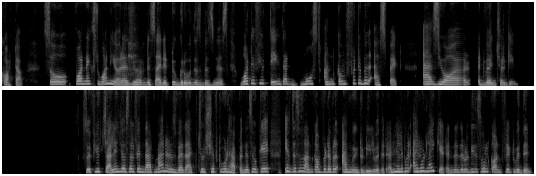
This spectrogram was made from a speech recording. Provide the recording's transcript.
caught up. So for next one year, as you have decided to grow this business, what if you take that most uncomfortable aspect as your adventure game? So if you challenge yourself in that manner is where the actual shift would happen. They say, okay, if this is uncomfortable, I'm going to deal with it. And you're like, but I don't like it. And then there will be this whole conflict within.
